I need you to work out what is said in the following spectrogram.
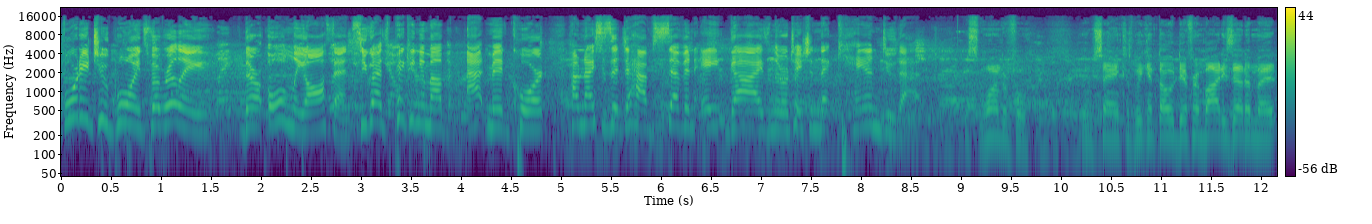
42 points, but really their only offense. You guys picking him up at midcourt. How nice is it to have seven, eight guys in the rotation that can do that? It's wonderful. You know what I'm saying? Because we can throw different bodies at them at,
